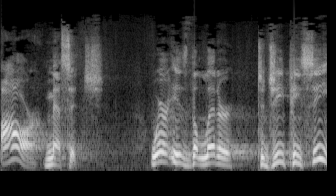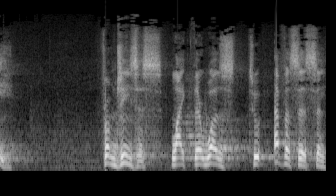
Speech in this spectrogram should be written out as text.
our message? Where is the letter to GPC from Jesus, like there was to Ephesus and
